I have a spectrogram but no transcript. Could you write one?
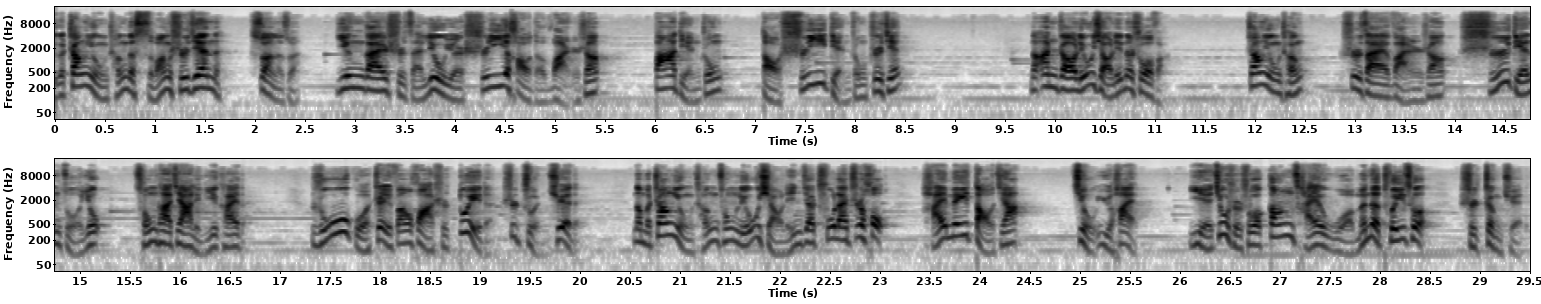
个张永成的死亡时间呢，算了算，应该是在六月十一号的晚上八点钟。到十一点钟之间。那按照刘小林的说法，张永成是在晚上十点左右从他家里离开的。如果这番话是对的，是准确的，那么张永成从刘小林家出来之后，还没到家就遇害了。也就是说，刚才我们的推测是正确的。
